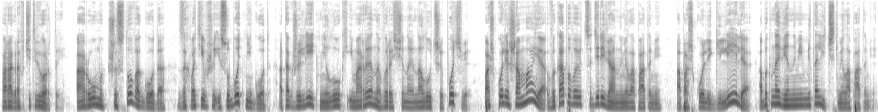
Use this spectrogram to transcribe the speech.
параграф 4. Арум шестого года захвативший и субботний год, а также летний лук и морена, выращенная на лучшей почве, по школе Шамая выкапываются деревянными лопатами, а по школе Гилеля – обыкновенными металлическими лопатами.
